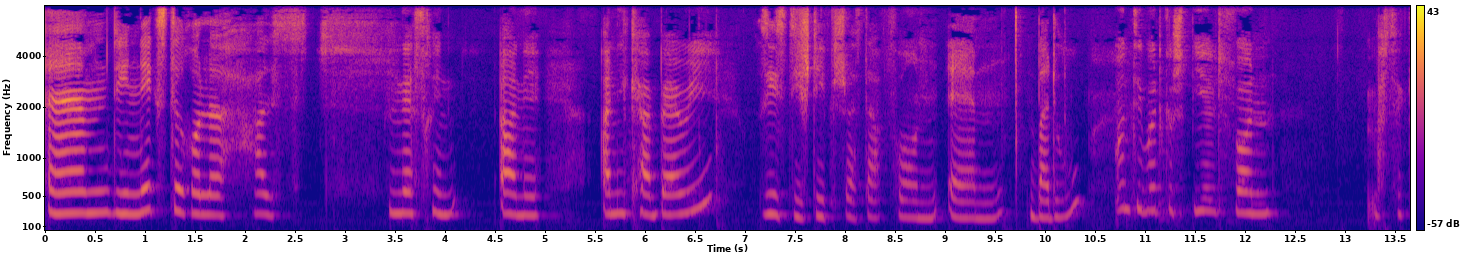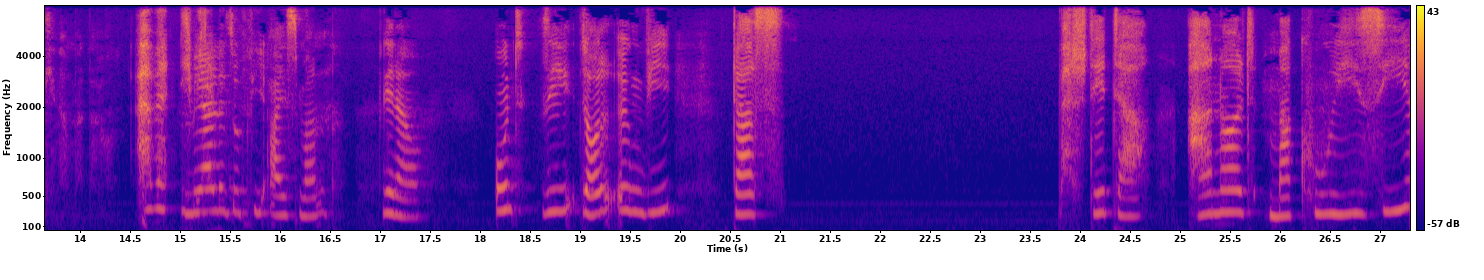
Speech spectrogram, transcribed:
Ähm, die nächste Rolle heißt, Nesrin, ah nee, Annika Berry. sie ist die Stiefschwester von ähm, Badu. Und sie wird gespielt von, was der darauf? Aber ich Merle Sophie Eismann. Genau. Und sie soll irgendwie das. Was steht da? Arnold Makuisi?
